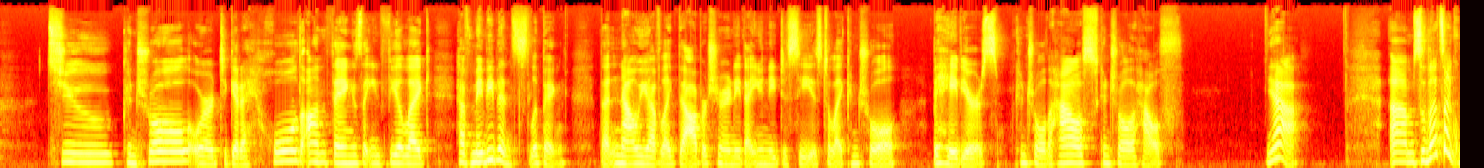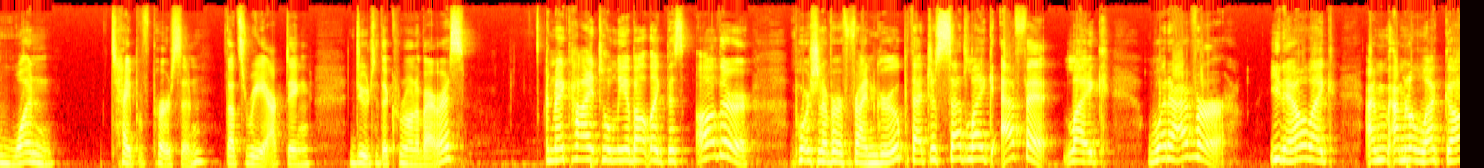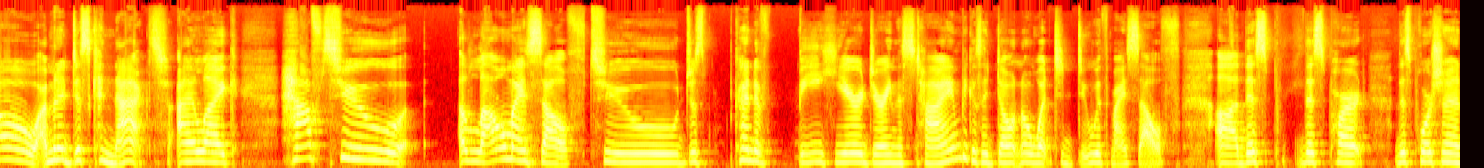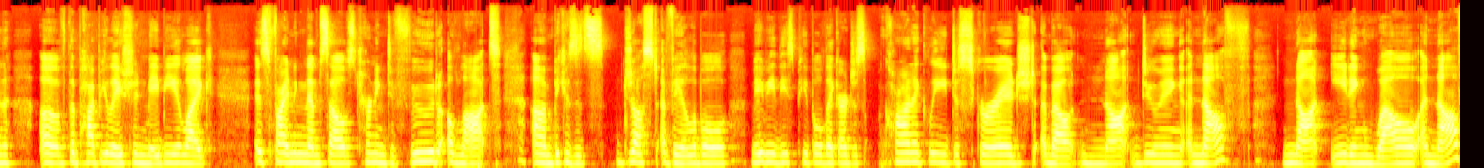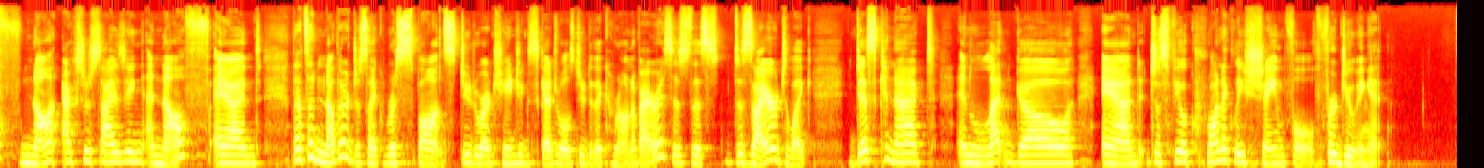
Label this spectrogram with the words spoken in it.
to control or to get a hold on things that you feel like have maybe been slipping that now you have like the opportunity that you need to seize to like control behaviors control the house control the health yeah um, so that's like one type of person that's reacting due to the coronavirus and my client told me about like this other portion of her friend group that just said like F it like whatever you know like I'm I'm gonna let go. I'm gonna disconnect. I like have to allow myself to just kind of be here during this time because I don't know what to do with myself. Uh, this this part, this portion of the population, maybe like is finding themselves turning to food a lot um, because it's just available. Maybe these people like are just chronically discouraged about not doing enough not eating well enough, not exercising enough. And that's another just like response due to our changing schedules due to the coronavirus is this desire to like disconnect and let go and just feel chronically shameful for doing it.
